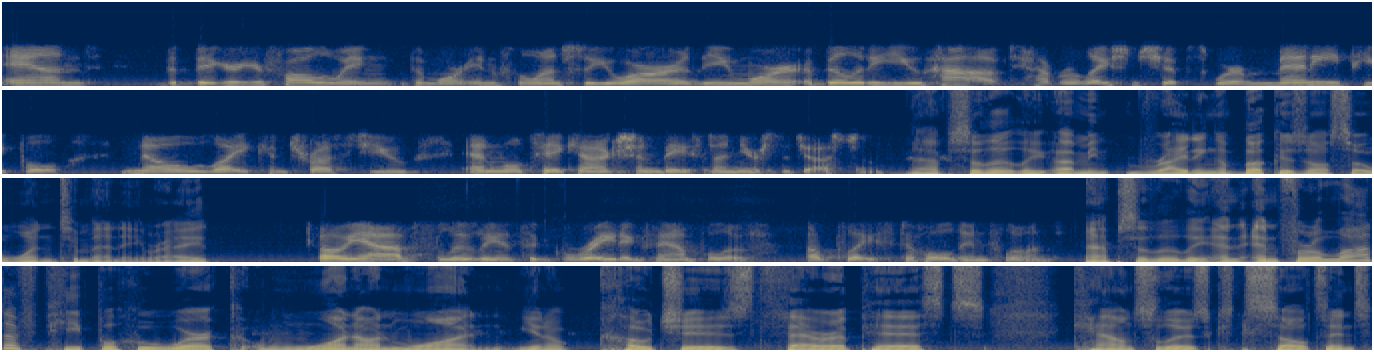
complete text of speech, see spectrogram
And the bigger your following, the more influential you are, the more ability you have to have relationships where many people know, like, and trust you and will take action based on your suggestions. Absolutely. I mean, writing a book is also one to many, right? Oh, yeah, absolutely. It's a great example of a place to hold influence. Absolutely. And and for a lot of people who work one on one, you know, coaches, therapists, counselors, consultants,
